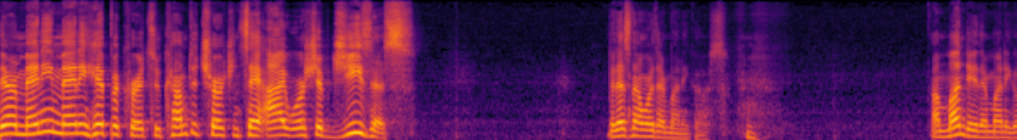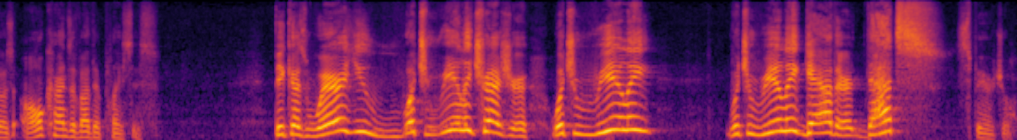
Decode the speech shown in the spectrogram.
There are many, many hypocrites who come to church and say, I worship Jesus. But that's not where their money goes. On Monday, their money goes all kinds of other places. Because where you, what you really treasure, what you really, what you really gather, that's spiritual.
